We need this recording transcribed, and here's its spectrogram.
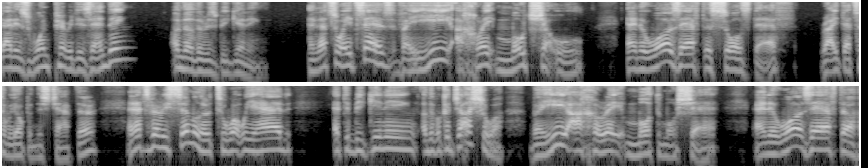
That is, one period is ending, another is beginning. And that's why it says, Vayhi achrei mot Shaul, and it was after Saul's death, right? That's how we open this chapter. And that's very similar to what we had at the beginning of the book of Joshua. Mot Moshe. And it was after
